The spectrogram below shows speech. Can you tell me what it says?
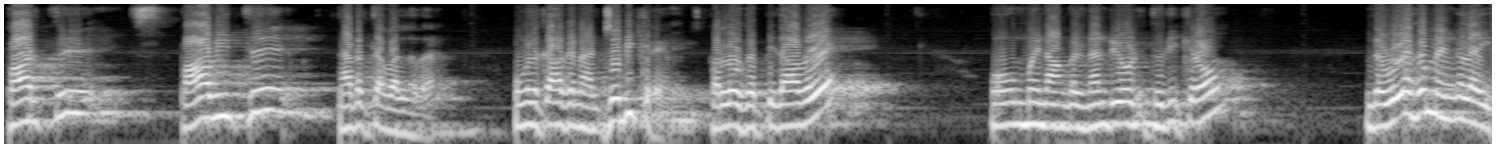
பார்த்து பாவித்து நடத்த வல்லவர். உங்களுக்காக நான் ஜெபிக்கிறேன். பரலோக பிதாவே உம்மை நாங்கள் நன்றியோடு துதிக்கிறோம். இந்த உலகம் எங்களை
